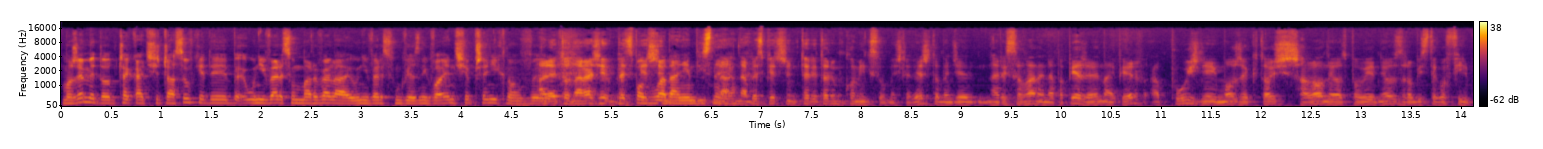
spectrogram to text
możemy doczekać się czasów, kiedy uniwersum Marvela i uniwersum Gwiezdnych Wojen się przenikną w... Ale to na razie bezpiecznym, władaniem Disneya. na, na bezpiecznym terytorium komiksu, myślę, wiesz, to będzie narysowane na papierze najpierw, a później może ktoś szalony odpowiednio zrobi z tego film.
